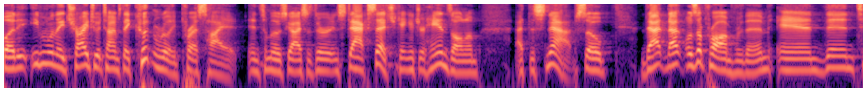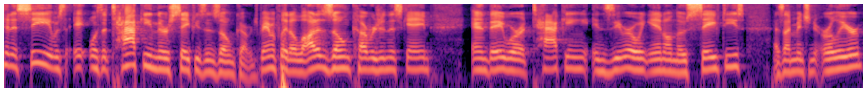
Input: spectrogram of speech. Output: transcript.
But even when they tried to at times, they couldn't really press Hyatt and some of those guys because they're in stack sets. You can't get your hands on them at the snap. So that that was a problem for them. And then Tennessee was it was attacking their safeties in zone coverage. Bama played a lot of zone coverage in this game, and they were attacking and zeroing in on those safeties, as I mentioned earlier.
